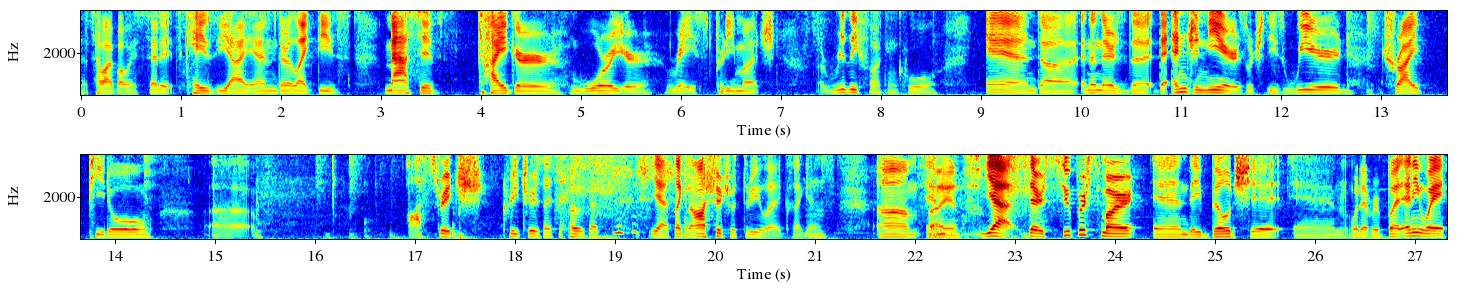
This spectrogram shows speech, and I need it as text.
That's how I've always said it. It's K Z I N. They're like these massive tiger warrior race, pretty much. Uh, really fucking cool. And uh, and then there's the the engineers, which are these weird tripedal uh, ostrich creatures. I suppose that's yeah. It's like an ostrich with three legs, I guess. Um, and Science. yeah, they're super smart and they build shit and whatever. But anyway,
